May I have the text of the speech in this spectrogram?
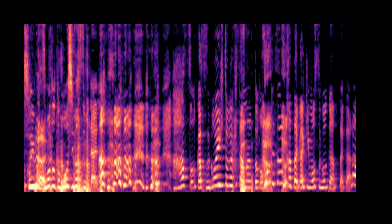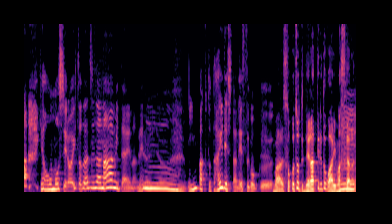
刺松本と申しますみたいな。ああそうかすごい人が来たなとか思ってたら肩書きもすごかったからいや面白い人たちだなみたいなね。インパクト大でしたねすごく、まあそこちょっと狙ってるところありますからね。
